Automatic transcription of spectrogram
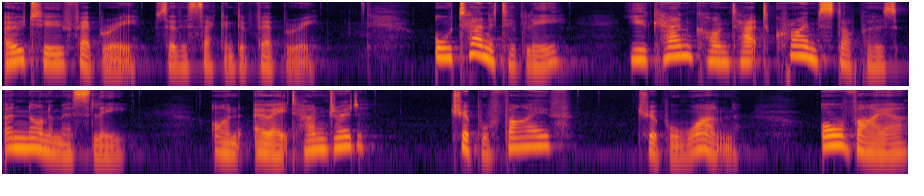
02 February, so the 2nd of February. Alternatively, you can contact Crime Stoppers anonymously on 0800 555 111 or via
